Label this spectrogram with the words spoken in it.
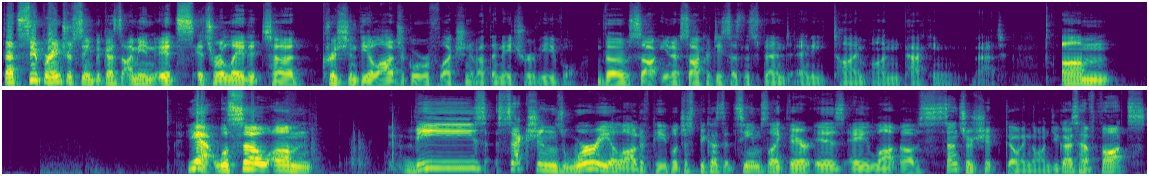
That's super interesting because I mean it's it's related to Christian theological reflection about the nature of evil. Though so, you know Socrates doesn't spend any time unpacking that. Um, yeah, well, so um, these sections worry a lot of people just because it seems like there is a lot of censorship going on. Do you guys have thoughts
